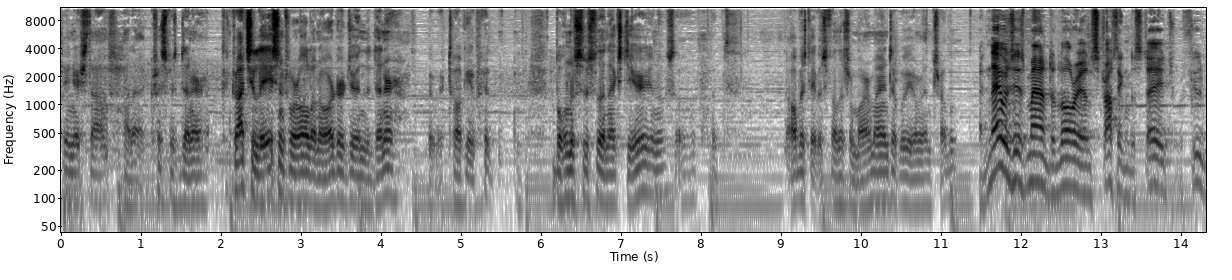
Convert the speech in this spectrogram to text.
Senior staff had a Christmas dinner. Congratulations were all in order during the dinner. We were talking about bonuses for the next year, you know, so obviously it was further from our minds that we were in trouble. And there was this man DeLorean strutting the stage with a few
